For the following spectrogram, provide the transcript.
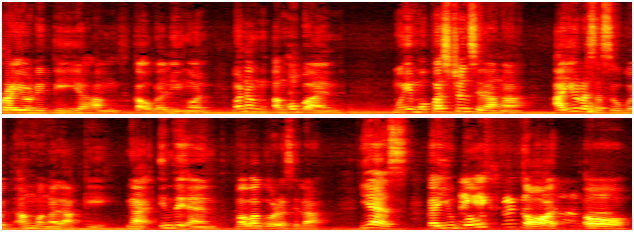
priority iyahang kaugalingon. Mo nang ang uban, mo mo question sila nga ayo ra sa sugod ang mga laki nga in the end mawag ora sila. Yes, kay you both thought oh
